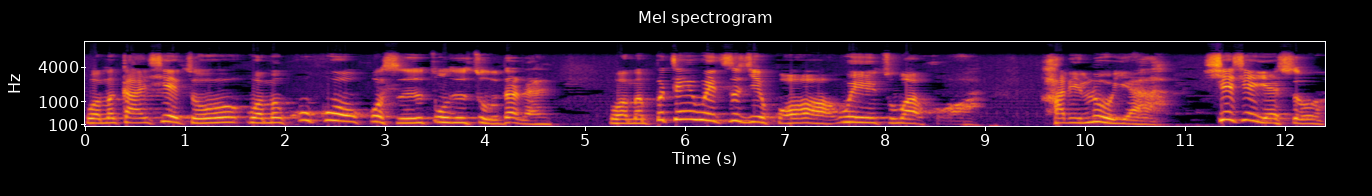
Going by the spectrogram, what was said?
我们感谢主，我们活活或死终是主的人。我们不再为自己活，为主而活。哈利路亚！谢谢耶稣，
